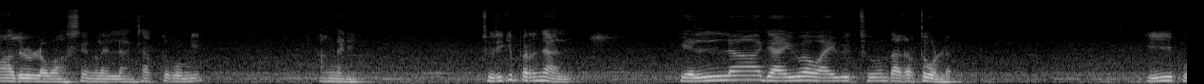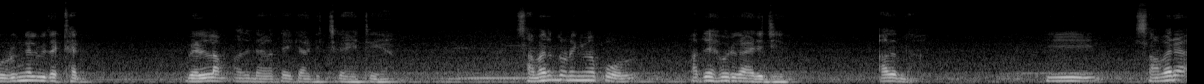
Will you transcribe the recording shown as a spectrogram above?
അതിലുള്ള മത്സ്യങ്ങളെല്ലാം ചത്തുപൊങ്ങി അങ്ങനെ. ചുരുക്കി പറഞ്ഞാൽ എല്ലാ ജൈവ വൈവിധ്യവും തകർത്തുകൊണ്ട് ഈ പുഴുങ്ങൽ വിദഗ്ധൻ വെള്ളം അതിന്റെ അകത്തേക്ക് അടിച്ച് കയറ്റുകയാണ്. സമരം തുടങ്ങിയപ്പോൾ അദ്ദേഹം ഒരു കാര്യം ചെയ്തു അതെന്താ? ഈ സമര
